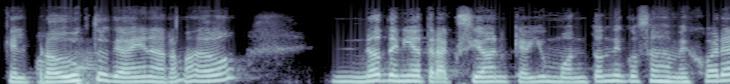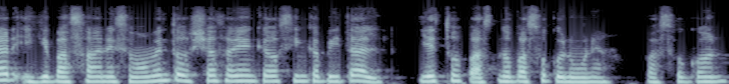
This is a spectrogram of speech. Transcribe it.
que el producto que habían armado no tenía tracción, que había un montón de cosas a mejorar y qué pasaba en ese momento, ya se habían quedado sin capital. Y esto no pasó con una, pasó con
